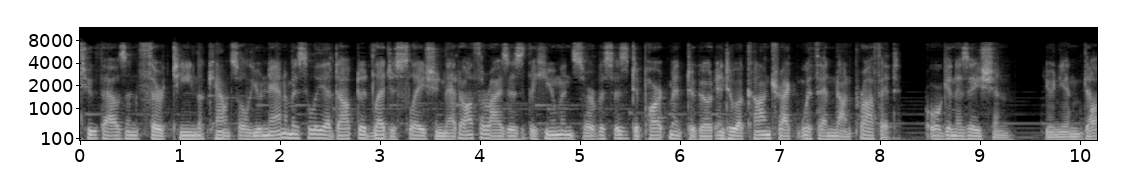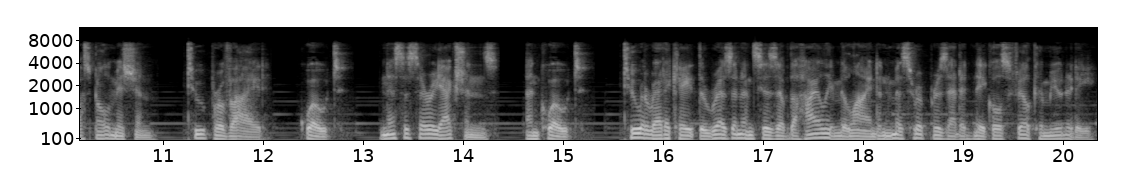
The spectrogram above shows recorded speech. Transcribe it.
2013 the council unanimously adopted legislation that authorizes the Human Services Department to go into a contract with a nonprofit organization, Union Gospel Mission, to provide, quote, necessary actions, unquote, to eradicate the resonances of the highly maligned and misrepresented Nickelsville community,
